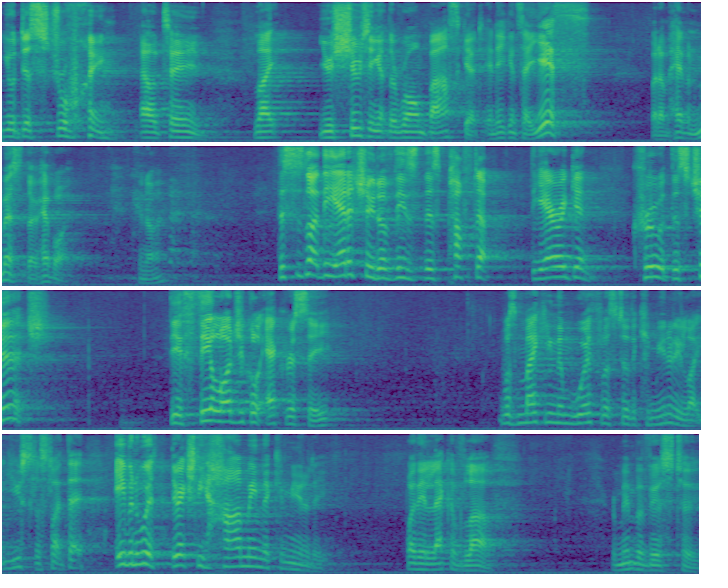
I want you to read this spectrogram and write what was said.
you're destroying our team. Like you're shooting at the wrong basket. And he can say, yes, but I haven't missed though, have I? You know? This is like the attitude of these, this puffed up, the arrogant crew at this church. Their theological accuracy was making them worthless to the community, like useless, like that. Even worse, they're actually harming the community by their lack of love. Remember verse 2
